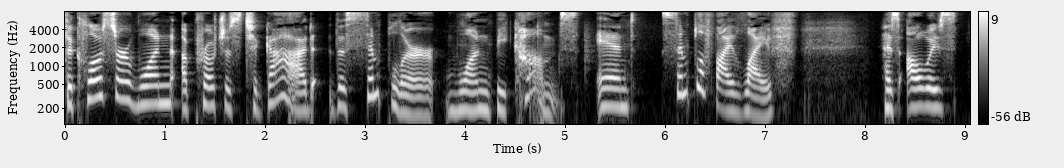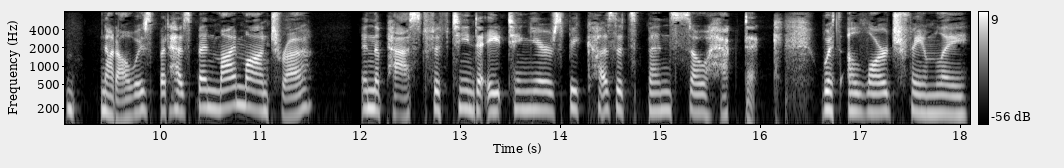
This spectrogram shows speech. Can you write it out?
The closer one approaches to God, the simpler one becomes. And simplify life has always, not always, but has been my mantra in the past 15 to 18 years because it's been so hectic with a large family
